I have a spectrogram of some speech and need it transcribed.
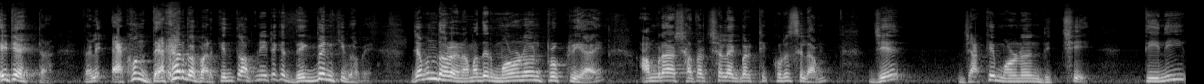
এটা একটা। তাহলে এখন দেখার ব্যাপার, কিন্তু আপনি এটাকে দেখবেন কীভাবে? যেমন ধরেন, আমাদের মনোনয়ন প্রক্রিয়ায় আমরা সাতাশ সালে একবার ঠিক করেছিলাম যে যাকে মনোনয়ন দিচ্ছি, তিনি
